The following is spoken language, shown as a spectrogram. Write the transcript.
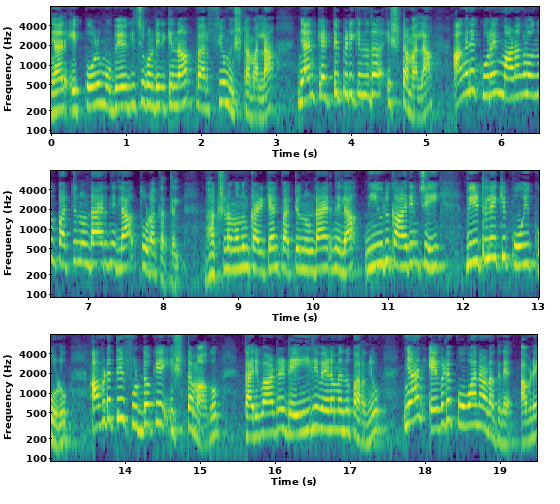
ഞാൻ എപ്പോഴും ഉപയോഗിച്ചു കൊണ്ടിരിക്കുന്ന പെർഫ്യൂം ഇഷ്ടമല്ല. ഞാൻ കെട്ടിപ്പിടിക്കുന്നത് ഇഷ്ടമല്ല. അങ്ങനെ കുറെ മണങ്ങളൊന്നും പറ്റുന്നുണ്ടായിരുന്നില്ല തുടക്കത്തിൽ. ഭക്ഷണമൊന്നും കഴിക്കാൻ പറ്റുന്നുണ്ടായിരുന്നില്ല. നീ ഒരു കാര്യം ചെയ് വീട്ടിലേക്ക് പോയിക്കോളൂ. അവിടുത്തെ ഫുഡൊക്കെ ഇഷ്ടമാകും. കരിവാട് ഡെയിലി വേണമെന്ന് പറഞ്ഞു. ഞാൻ എവിടെ പോവാനാണതിന് അവിടെ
